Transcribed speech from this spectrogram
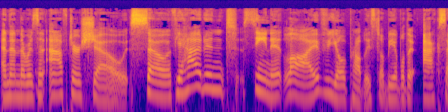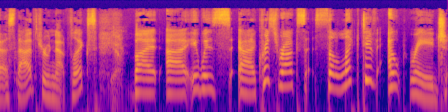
and then there was an after show. So if you hadn't seen it live, you'll probably still be able to access that through Netflix. Yeah. But uh, it was uh, Chris Rock's Selective Outrage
